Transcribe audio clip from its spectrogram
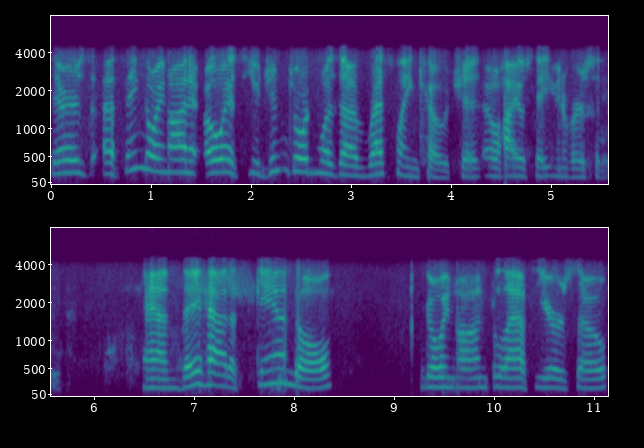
there's a thing going on at OSU. Jim Jordan was a wrestling coach at Ohio State University, and they had a scandal going on for the last year or so.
